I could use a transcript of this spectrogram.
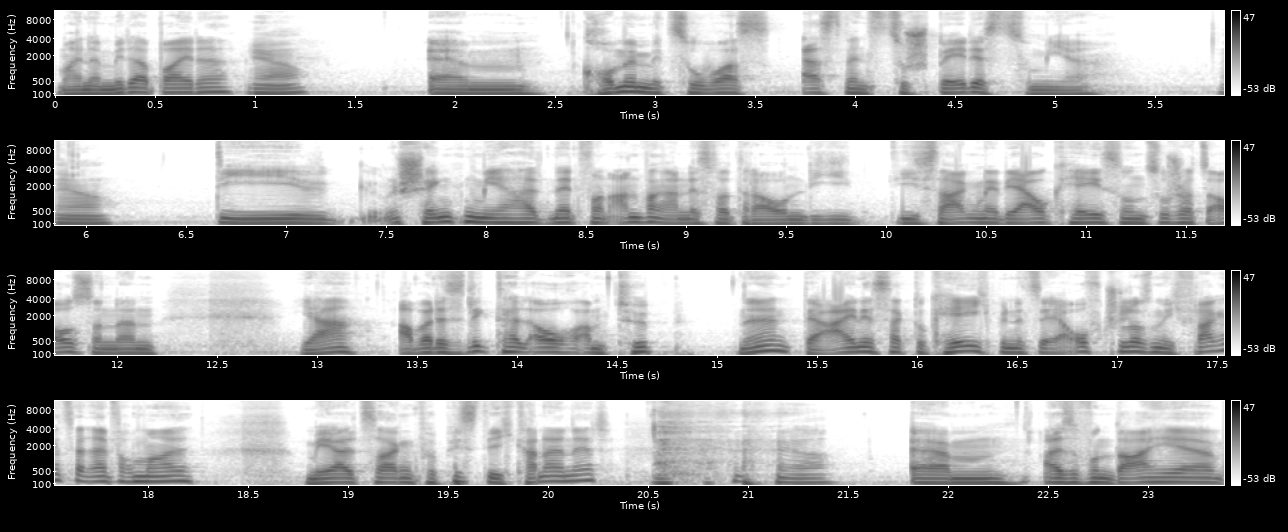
meiner Mitarbeiter, ja. ähm, kommen mit sowas erst, wenn es zu spät ist zu mir. Ja. Die schenken mir halt nicht von Anfang an das Vertrauen. Die, die sagen nicht, ja, okay, so und so schaut's aus, sondern ja, aber das liegt halt auch am Typ. Ne? Der eine sagt, okay, ich bin jetzt eher aufgeschlossen, ich frage jetzt halt einfach mal. Mehr als sagen, verpiss dich, kann er nicht. ja. Ähm, also von daher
